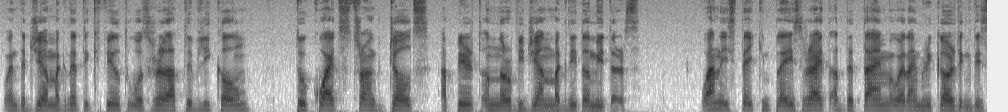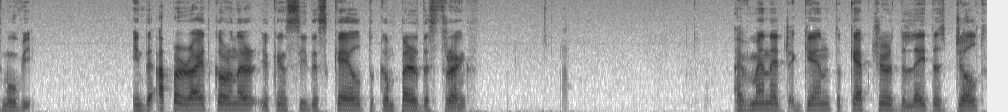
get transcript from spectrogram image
when the geomagnetic field was relatively calm, two quite strong jolts appeared on Norwegian magnetometers. One is taking place right at the time when I'm recording this movie. In the upper right corner you can see the scale to compare the strength. I've managed again to capture the latest jolt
